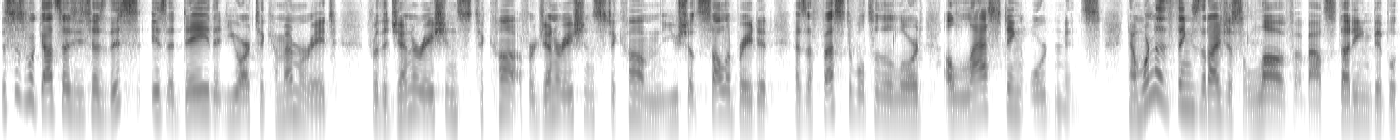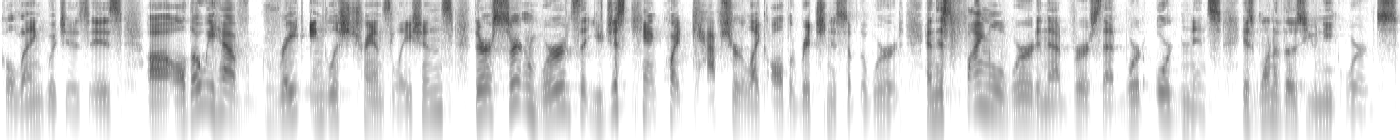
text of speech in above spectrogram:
This is what God says. He says, This is a day that you are to commemorate for the generations to come for generations to come. You shall celebrate it as a festival to the lord a lasting ordinance. Now one of the things that i just love about studying biblical languages is uh, although we have great english translations there are certain words that you just can't quite capture like all the richness of the word. And this final word in that verse that word ordinance is one of those unique words.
